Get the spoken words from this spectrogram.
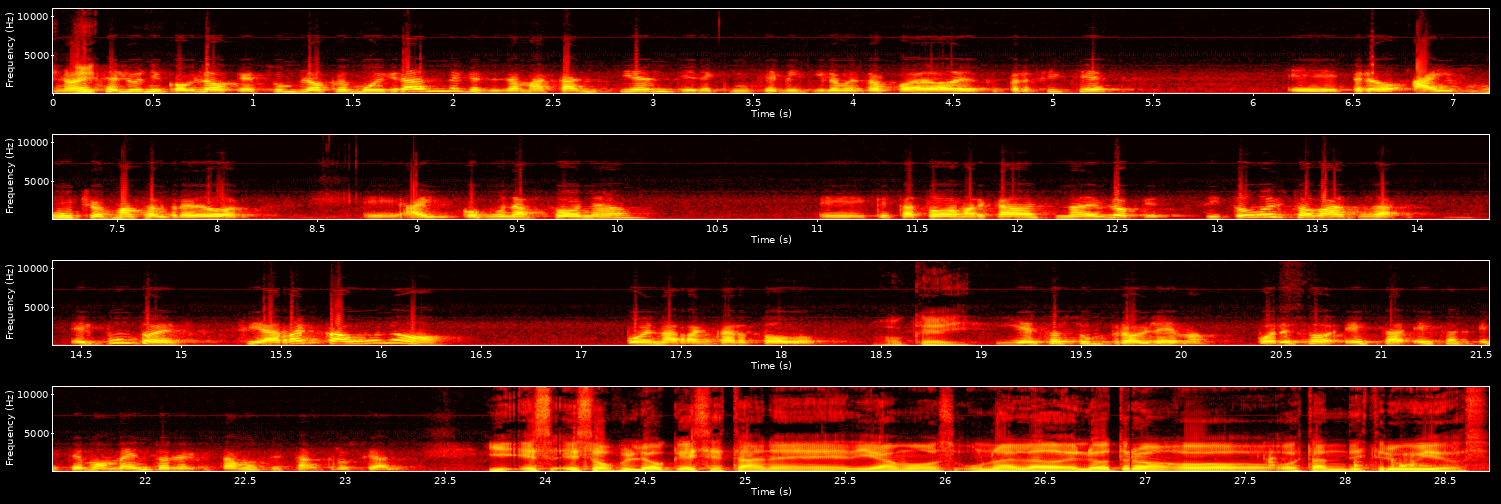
No es eh, el único bloque, es un bloque muy grande que se llama CAN 100, tiene 15.000 kilómetros cuadrados de superficie, eh, pero hay muchos más alrededor. hay como una zona que está toda marcada llena de bloques. Si todo esto avanza, o sea, el punto es, si arranca uno, pueden arrancar todos. Okay. Y eso es un problema. Por eso esta, esta, este momento en el que estamos es tan crucial. ¿Y esos bloques están, eh, digamos, uno al lado del otro o, están distribuidos?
